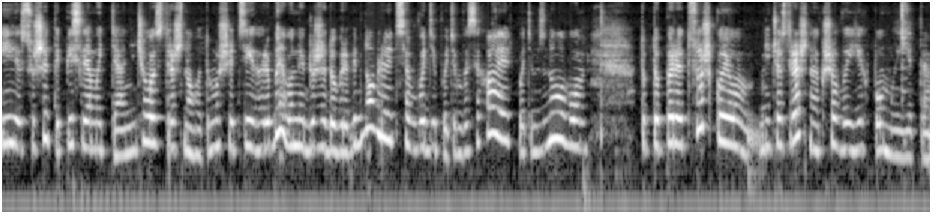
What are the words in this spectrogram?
і сушити після миття. Нічого страшного, тому що ці гриби вони дуже добре відновлюються в воді, потім висихають, потім знову. Тобто перед сушкою нічого страшного, якщо ви їх помиєте.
